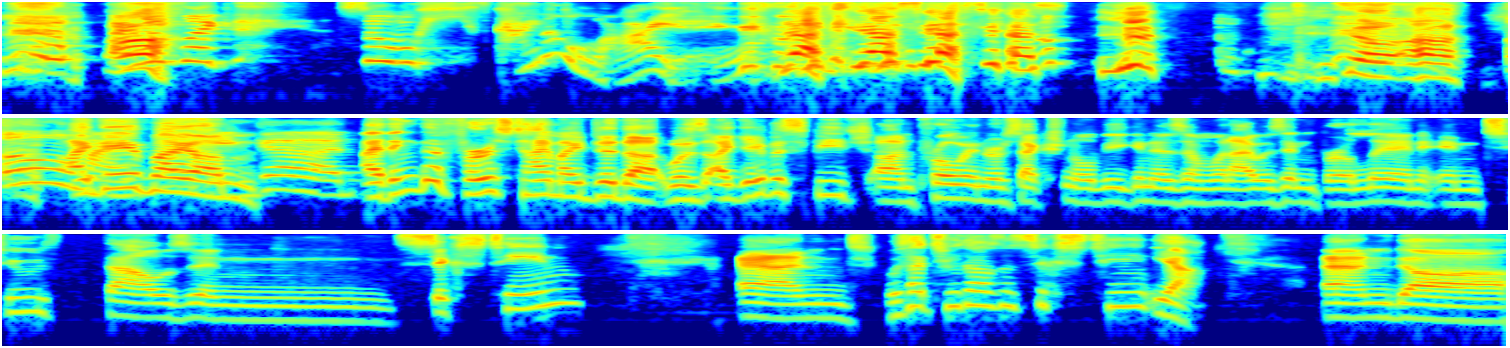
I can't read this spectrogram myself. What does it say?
I Oh. was like, so he's kind of lying. yes, yes, yes, yes. no, uh, Oh, I gave my, um, God. I think the first time I did that was I gave a speech on pro intersectional veganism when I was in Berlin in 2016. And was that 2016? Yeah. And uh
